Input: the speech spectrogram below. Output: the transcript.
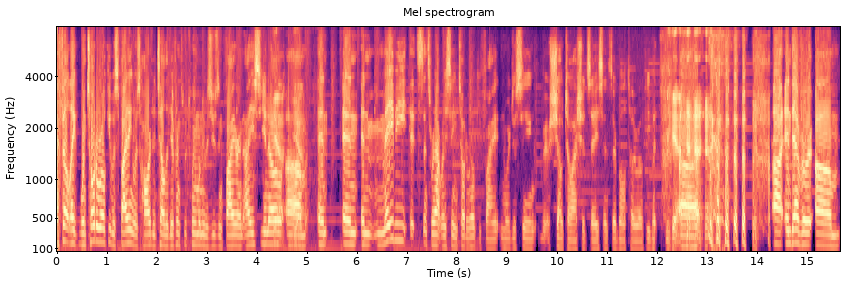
I felt like when Todoroki was fighting, it was hard to tell the difference between when he was using fire and ice, you know. Yeah, yeah. um, And and and maybe it, since we're not really seeing Todoroki fight, and we're just seeing Shoto, I should say, since they're both Todoroki. But Yeah. uh, uh, Endeavor, um,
